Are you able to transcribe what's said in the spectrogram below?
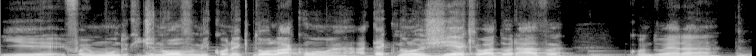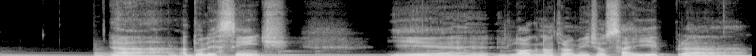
E foi um mundo que, de novo, me conectou lá com a, tecnologia que eu adorava quando era uh, adolescente. E, e, logo, naturalmente, eu saí para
